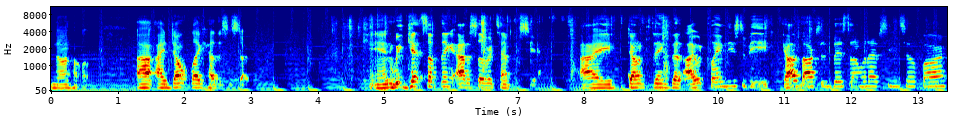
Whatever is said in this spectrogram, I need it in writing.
non-holo. Uh, I don't like how this is starting. Can we get something out of Silver Tempest here? I don't think that I would claim these to be God boxes based on what I've seen so far,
